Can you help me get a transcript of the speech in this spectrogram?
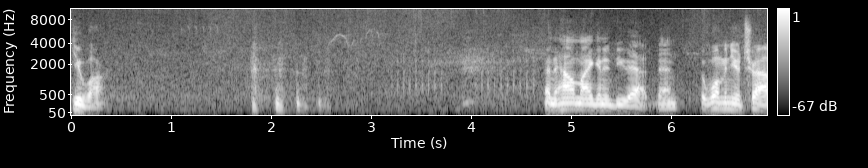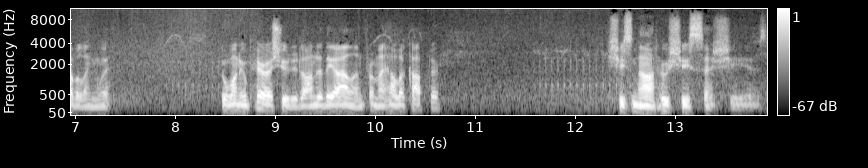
You are. And how am I gonna do that, Ben? The woman you're traveling with. The one who parachuted onto the island from a helicopter. She's not who she says she is.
